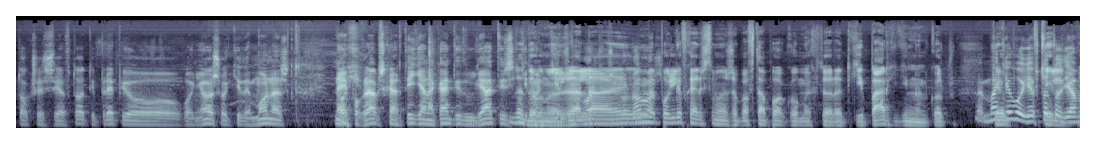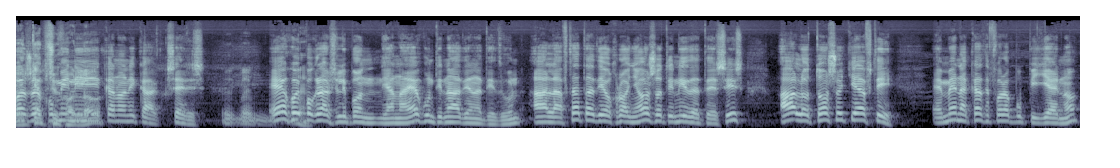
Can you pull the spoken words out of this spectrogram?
Το ξέρεις εσύ αυτό ότι πρέπει ο γονιός, ο κηδεμόνας να υπογράψει χαρτί για να κάνει τη δουλειά της Δεν το γνωρίζω, αλλά είμαι πολύ ευχαριστημένος από αυτά που ακούω μέχρι τώρα ότι υπάρχει κοινωνικός. Ε, Μα και, εγώ γι' αυτό το διαβάζω, έχω μείνει κανονικά, ξέρεις. Έχω υπογράψει λοιπόν για να έχουν την άδεια να τη δουν, αλλά αυτά τα δύο χρόνια όσο την είδατε εσείς, άλλο τόσο και αυτοί. Εμένα κάθε φορά που πηγαίνω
